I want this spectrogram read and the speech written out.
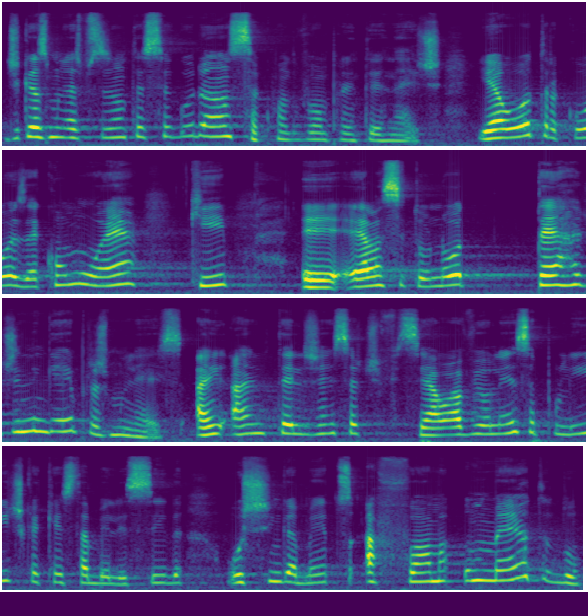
de que as mulheres precisam ter segurança quando vão para a internet. E a outra coisa é como é que é, ela se tornou terra de ninguém para as mulheres. A, a, inteligência artificial, a violência política que é estabelecida, os xingamentos, a forma, o método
